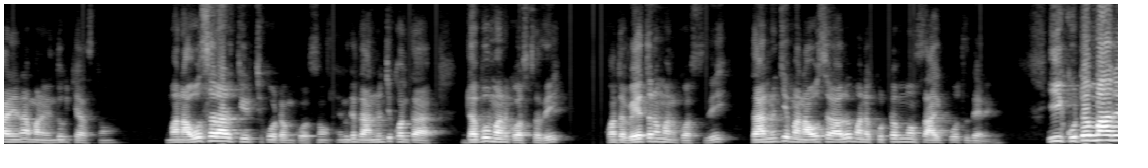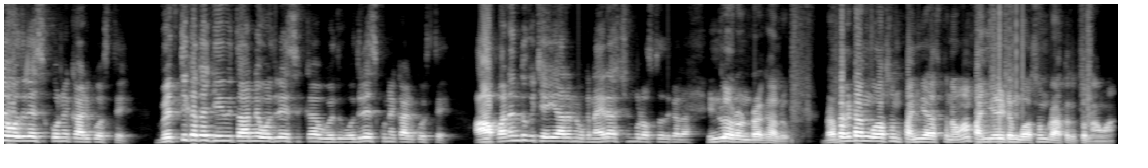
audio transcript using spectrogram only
పని అయినా మనం ఎందుకు చేస్తాం? మన అవసరాలు తీర్చుకోవడం కోసం ఎందుకంటే దాని నుంచి కొంత డబ్బు మనకు వస్తుంది కొంత వేతనం మనకు వస్తుంది దాని నుంచి మన అవసరాలు మన కుటుంబం సాగిపోతుంది అనేది ఈ కుటుంబాన్ని వదిలేసుకునే కాడికి వస్తే వ్యక్తిగత జీవితాన్ని వదిలేసుక వది- వదిలేసుకునే కాడికి వస్తే ఆ పని ఎందుకు చేయాలని ఒక నైరాశ్యం కూడా వస్తుంది కదా. ఇందులో రెండు రకాలు. బ్రతకటం కోసం పని చేస్తున్నామా పని చేయటం కోసం బ్రతుకుతున్నామా?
